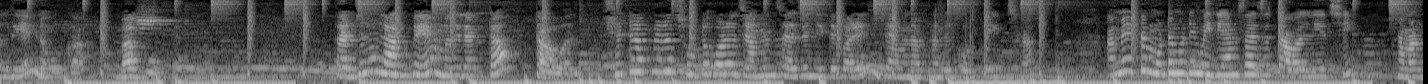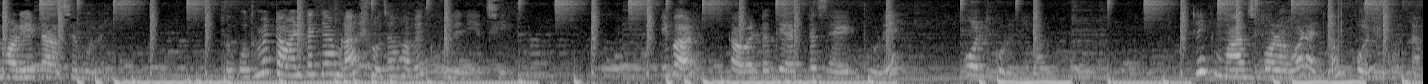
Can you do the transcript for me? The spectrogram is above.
দিয়ে নৌকা বা বোট। তার জন্য লাগবে আমাদের একটা টাওয়াল। সেটা আপনারা ছোট, বড় যেমন সাইজে নিতে পারেন, যেমন আপনাদের করতে ইচ্ছা। আমি একটা মোটামুটি মিডিয়াম সাইজের টাওয়াল নিয়েছি। আমার ঘরে এটা আছে বলে। তো প্রথমে টাওয়ালটাকে আমরা সোজাভাবে খুলে নিয়েছি। এবার টাওয়ালটাকে একটা সাইড ধরে ফোল্ড করে নিলাম। মাঝ বরাবর একদম ফোল্ড করলাম।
